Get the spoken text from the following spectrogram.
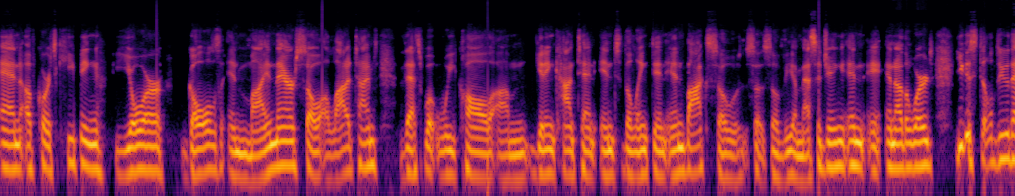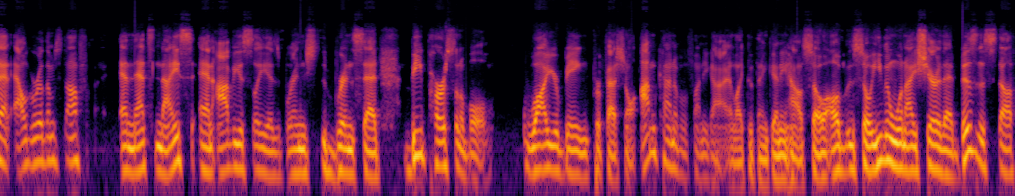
and of course keeping your goals in mind there. So a lot of times that's what we call um, getting content into the linkedin inbox. So so so via messaging in in other words you can still do that algorithm stuff and that's nice. And obviously as brynne brynne said be personable while you're being professional. I'm kind of a funny guy i like to think anyhow. So I'll, so even when i share that business stuff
